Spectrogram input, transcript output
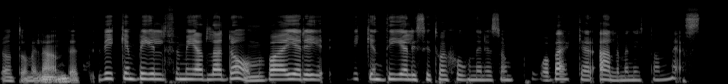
runt om i Mm. landet. Vilken bild förmedlar de? Vad är det, vilken del i situationen är det som påverkar allmännyttan mest?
